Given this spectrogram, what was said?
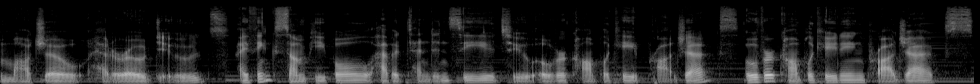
macho hetero dudes. I think some people have a tendency to overcomplicate projects. Overcomplicating projects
